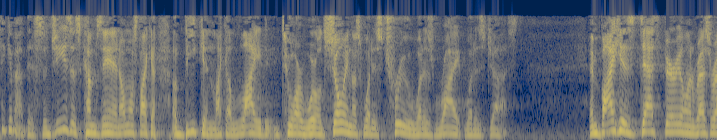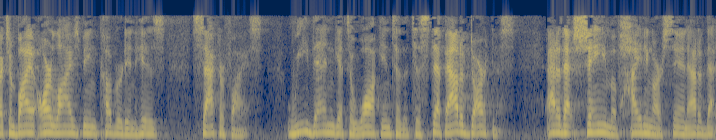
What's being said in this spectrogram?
Think about this. So Jesus comes in almost like a, a beacon, like a light to our world, showing us what is true, what is right, what is just. And by his death, burial, and resurrection, by our lives being covered in his sacrifice, we then get to walk into the, to step out of darkness, out of that shame of hiding our sin, out of that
